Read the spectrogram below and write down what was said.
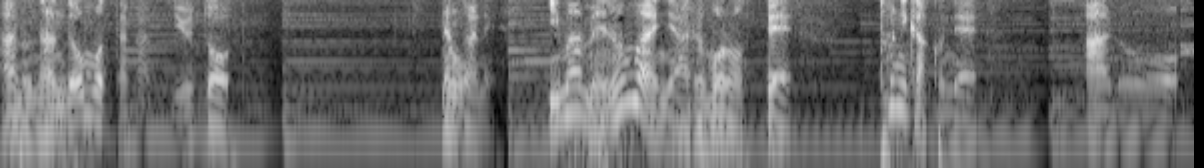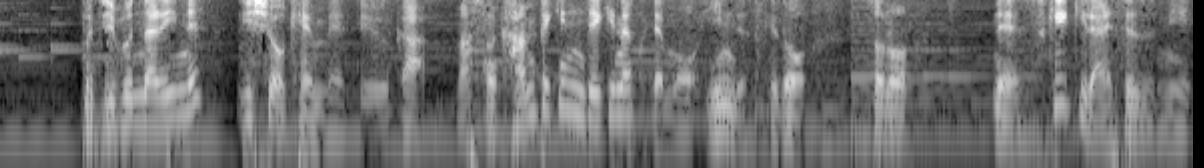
あの、なんで思ったかっていうと、なんかね、今目の前にあるものって、とにかくね、あの、自分なりにね、一生懸命というか、まあその完璧にできなくてもいいんですけど、その、ね、好き嫌いせずに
